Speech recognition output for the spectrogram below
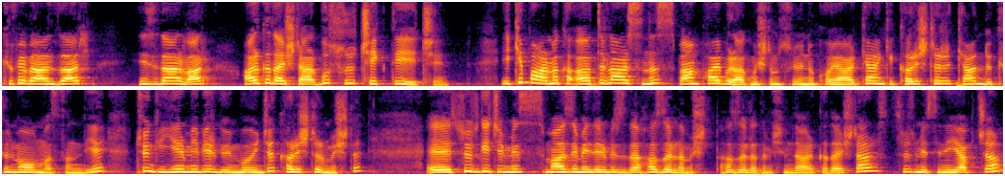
küfe benzer izler var. Arkadaşlar bu suyu çektiği için iki parmak hatırlarsınız ben pay bırakmıştım suyunu koyarken ki karıştırırken dökülme olmasın diye. Çünkü 21 gün boyunca karıştırmıştık. E, süzgecimiz malzemelerimizi de hazırlamış hazırladım şimdi arkadaşlar. Süzmesini yapacağım.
